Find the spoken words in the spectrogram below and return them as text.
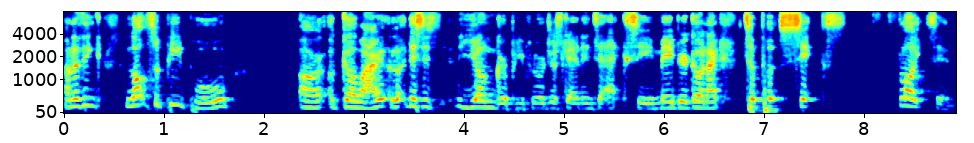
And I think lots of people are go out like this is younger people who are just getting into XC. Maybe you're going out to put six flights in.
